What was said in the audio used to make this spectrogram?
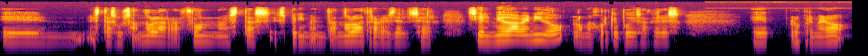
estás usando la razón, no estás experimentándolo a través del ser. Si el miedo ha venido, lo mejor que puedes hacer es eh, lo primero,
